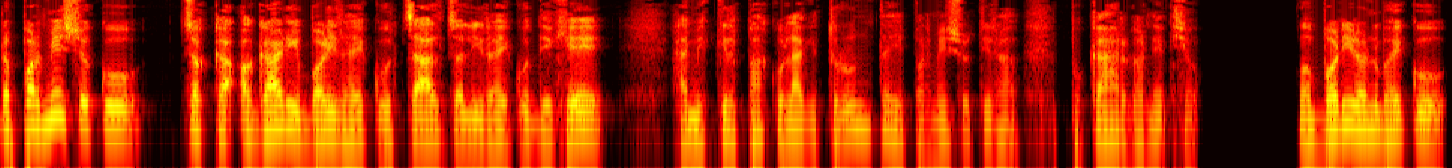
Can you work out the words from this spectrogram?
र परमेश्वरको चक्का अगाडि बढ़िरहेको चाल चलिरहेको देखे हामी कृपाको लागि तुरुन्तै परमेश्वरतिर पुकार गर्ने थियो। म बढ़िरहनु भएको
